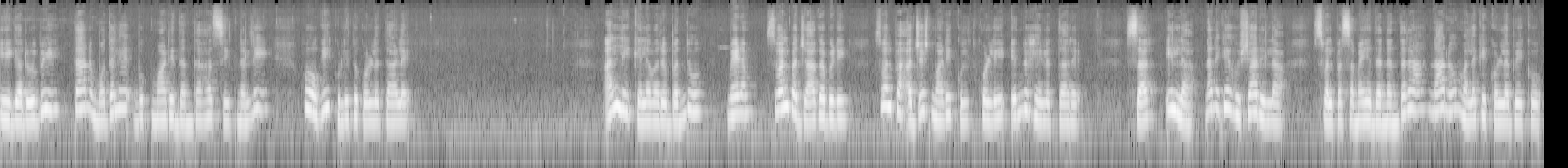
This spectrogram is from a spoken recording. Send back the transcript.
ಈಗ ರೂಬಿ ತಾನು ಮೊದಲೇ ಬುಕ್ ಮಾಡಿದಂತಹ ಸೀಟ್ನಲ್ಲಿ ಹೋಗಿ ಕುಳಿತುಕೊಳ್ಳುತ್ತಾಳೆ. ಅಲ್ಲಿ ಕೆಲವರು ಬಂದು ಮೇಡಮ್ ಸ್ವಲ್ಪ ಜಾಗ ಬಿಡಿ, ಸ್ವಲ್ಪ ಅಡ್ಜಸ್ಟ್ ಮಾಡಿ ಕುಳಿತುಕೊಳ್ಳಿ ಎಂದು ಹೇಳುತ್ತಾರೆ. ಸರ್, ಇಲ್ಲ, ನನಗೆ ಹುಷಾರಿಲ್ಲ. ಸ್ವಲ್ಪ ಸಮಯದ ನಂತರ ನಾನು ಮಲಗಿಕೊಳ್ಳಬೇಕು.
